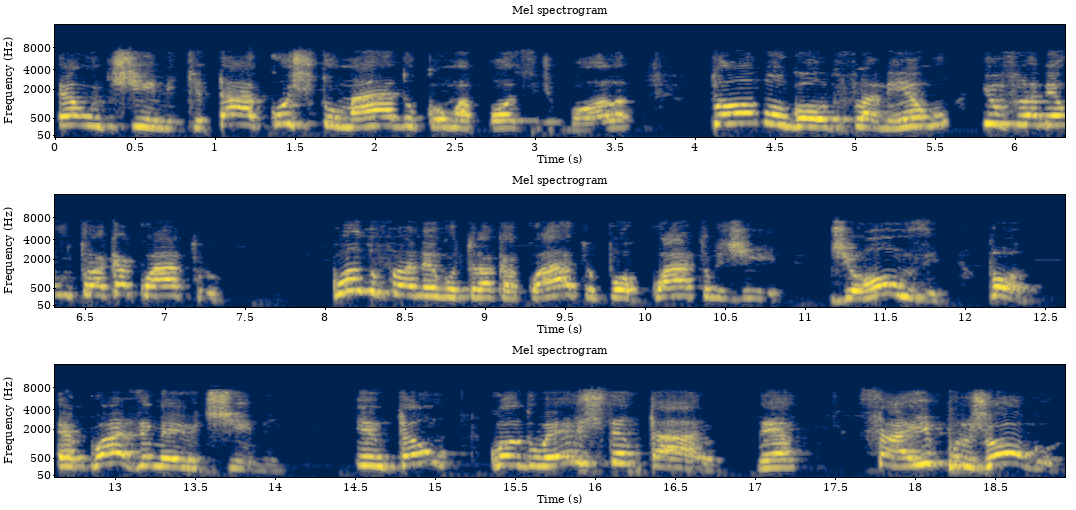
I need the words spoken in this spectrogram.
é um time que está acostumado com a posse de bola, toma o gol do Flamengo e o Flamengo troca quatro. Quando o Flamengo troca quatro, pô, quatro de, de 11, pô, é quase meio time. Então, quando eles tentaram né, sair para o jogo,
